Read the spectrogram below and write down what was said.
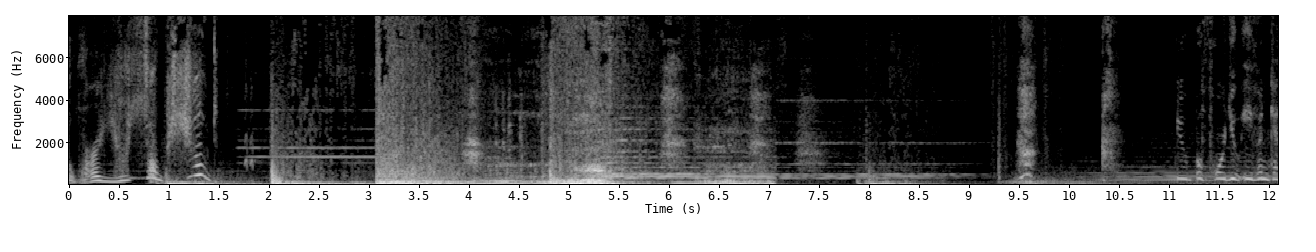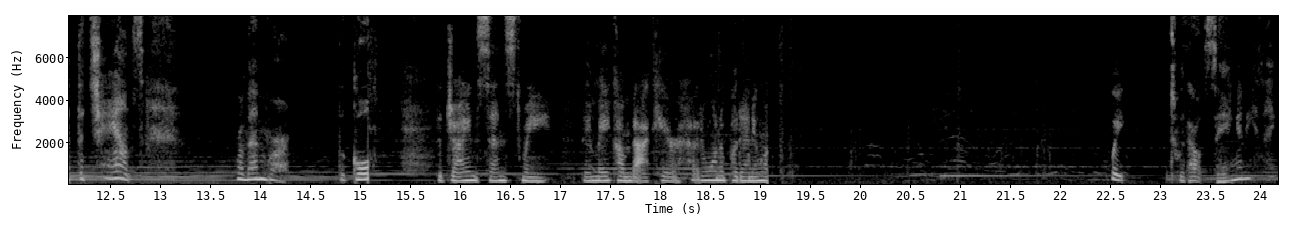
You. Are you so cute? You before you even get the chance. Remember, the goal. The giants sensed me. They may come back here. I don't want to put anyone. Wait, without saying anything?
